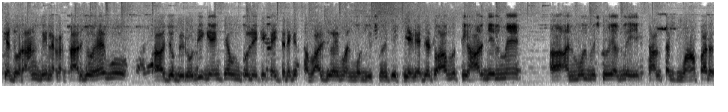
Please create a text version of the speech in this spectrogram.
के दौरान भी लगातार जो है वो जो विरोधी गैंग थे, उनको लेके कई तरह के सवाल जो है वो अनमोल बिश्नोई से किए गए थे। तो अब तिहाड़ जेल में अनमोल बिश्नोई अगले एक साल तक वहाँ पर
